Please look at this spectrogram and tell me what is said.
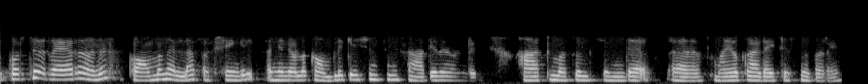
കുറച്ച് റയറാണ് കോമൺ അല്ല. പക്ഷേങ്കിൽ അങ്ങനെയുള്ള കോംപ്ലിക്കേഷൻസിന് സാധ്യതയുണ്ട്. ഹാർട്ട് മസിൽസിന്റെ മയോകാർഡൈറ്റിസ് എന്ന് പറയും.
